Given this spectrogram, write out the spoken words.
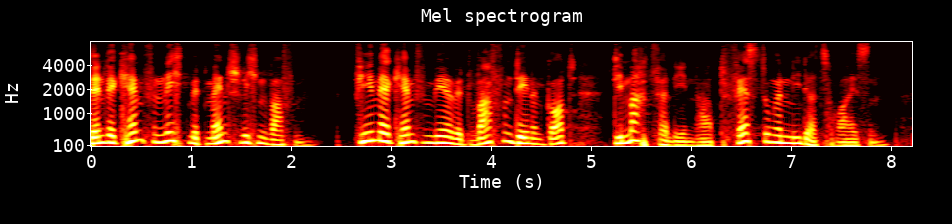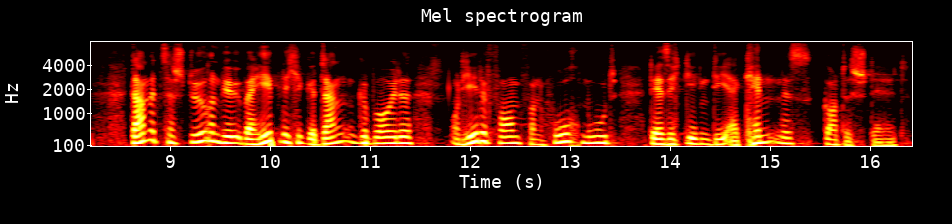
Denn wir kämpfen nicht mit menschlichen Waffen. Vielmehr kämpfen wir mit Waffen, denen Gott die Macht verliehen hat, Festungen niederzureißen. Damit zerstören wir überhebliche Gedankengebäude und jede Form von Hochmut, der sich gegen die Erkenntnis Gottes stellt.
